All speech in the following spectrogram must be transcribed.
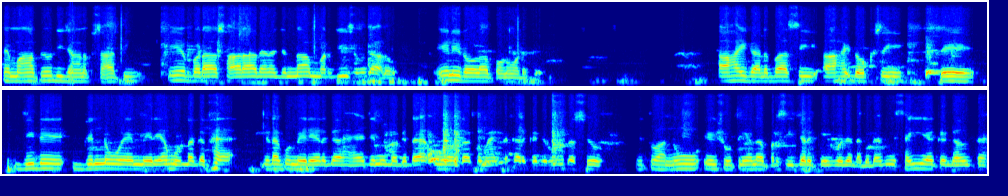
ਤੇ ਮਾਂ ਪਿਓ ਦੀ ਜਾਨ ਫਸਾਤੀ ਇਹ ਬੜਾ ਸਾਰਾ ਦਿਨ ਜਿੰਨਾ ਮਰਜ਼ੀ ਸਮਝਾ ਲਓ, ਇਹ ਨਹੀਂ ਰੌਲਾ ਪਾਉਣ ਉੱਠਦੇ ਆਹ ਹੀ ਗੱਲਬਾਤ ਸੀ, ਆਹ ਹੀ ਦੁੱਖ ਸੀ ਤੇ ਜਿਹਦੇ ਜਿੰਨੂੰ ਇਹ ਮੇਰੇ ਵਾਂਗੂ ਲੱਗਦਾ ਹੈ, ਜਿਹੜਾ ਕੋਈ ਮੇਰੇ ਵਰਗਾ ਹੈ, ਜਿਹਨੂੰ ਲੱਗਦਾ ਉਹ ਉਹਦਾ ਕਮੈਂਟ ਕਰਕੇ ਜਰੂਰ ਦੱਸਿਓ। ਵੀ ਤੁਹਾਨੂੰ ਇਹ ਛੁੱਟੀਆਂ ਦਾ ਪ੍ਰੋਸੀਜਰ ਕਿਹੋ ਜਿਹਾ ਲੱਗਦਾ ਵੀ ਸਹੀ ਹੈ ਕਿ ਗਲਤ ਹੈ?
